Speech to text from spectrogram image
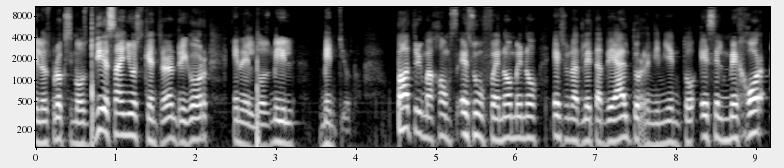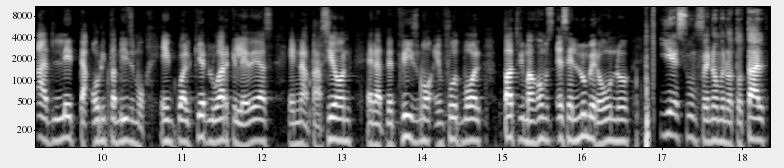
en los próximos 10 años que entrará en rigor en el 2021. Patrick Mahomes es un fenómeno, es un atleta de alto rendimiento, es el mejor atleta ahorita mismo en cualquier lugar que le veas, en natación, en atletismo, en fútbol. Patrick Mahomes es el número uno y es un fenómeno total,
